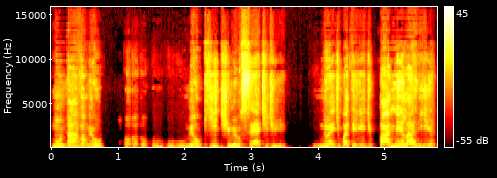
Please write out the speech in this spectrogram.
montava meu, o, o, o, meu kit, meu set de, não é de bateria, de panelaria.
